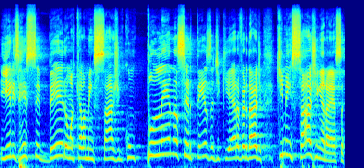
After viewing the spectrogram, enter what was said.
E eles receberam aquela mensagem com plena certeza de que era verdade. Que mensagem era essa?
